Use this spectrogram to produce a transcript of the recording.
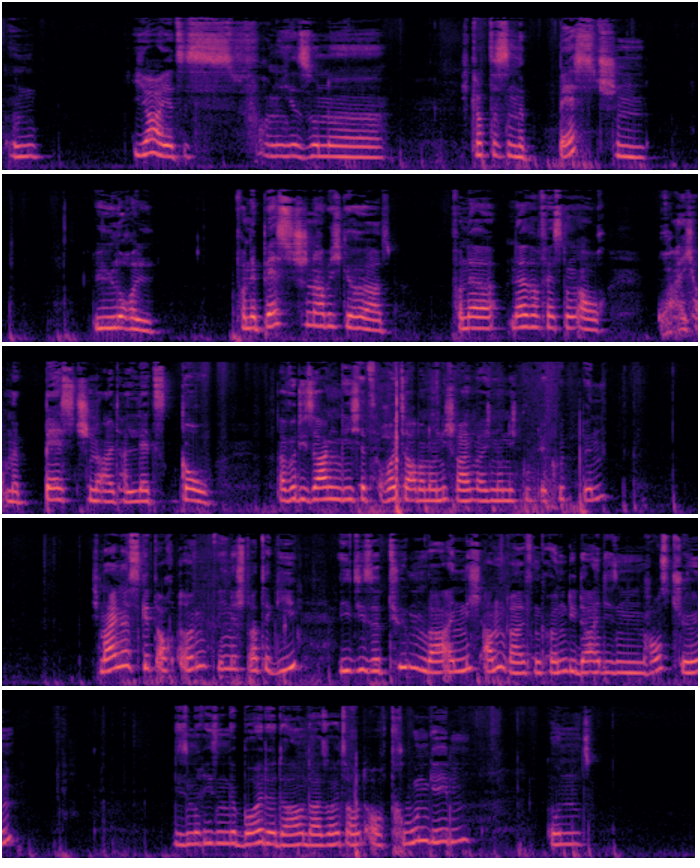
Und ja, jetzt ist vor mir hier so eine. Ich glaube, das ist eine Bestien. LOL. Von der Bestien habe ich gehört. Von der Nether-Festung auch. Oh, ich habe eine Bestien, Alter. Let's go. Da würde ich sagen, gehe ich jetzt heute aber noch nicht rein, weil ich noch nicht gut equipped bin. Ich meine, es gibt auch irgendwie eine Strategie, wie diese Typen da einen nicht angreifen können, die da in diesem Haus chillen. Diesem riesen Gebäude da. Und da soll es halt auch Truhen geben. Und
